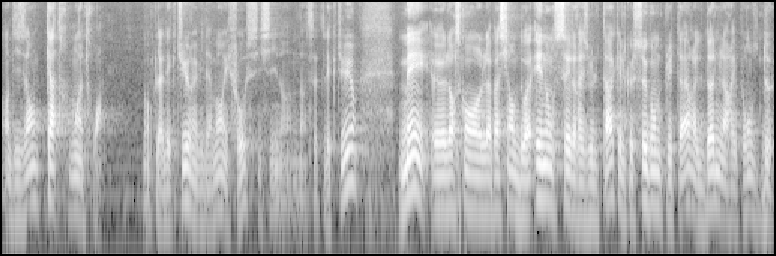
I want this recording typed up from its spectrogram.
en disant 4 moins 3. Donc la lecture, évidemment, est fausse ici dans, cette lecture. Mais euh, lorsque la patiente doit énoncer le résultat, quelques secondes plus tard, elle donne la réponse 2.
